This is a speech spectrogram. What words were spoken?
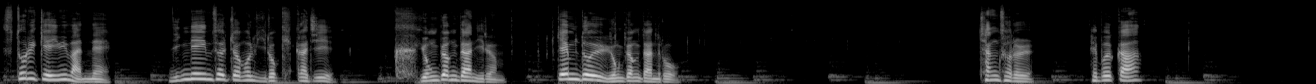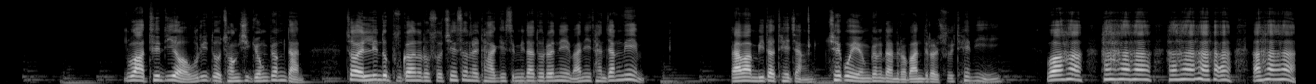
스토리 게임이 맞네. 닉네임 설정을 이렇게까지 크, 용병단 이름 겜돌 용병단으로 창설을 해볼까? 와 드디어 우리도 정식 용병단. 저 엘린도 부관으로서 최선을 다하겠습니다 도련님. 아니 단장님. 나만 믿어 대장 최고의 용병단으로 만들어 줄 테니. 와하 하하하 하하하 하 하하하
